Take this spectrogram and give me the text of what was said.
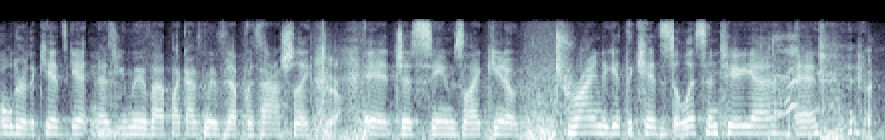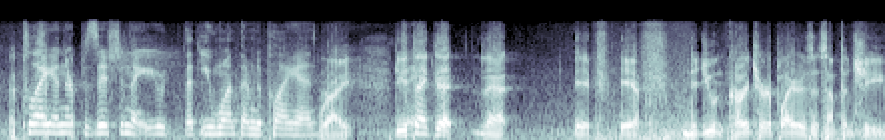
older the kids get, and as mm-hmm. you move up, like I've moved up with Ashley, Yeah. it just seems like you know trying to get the kids to listen to you and play in their position that you that you want them to play in. Right. Do you think that that if if did you encourage her to play, or is it something she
